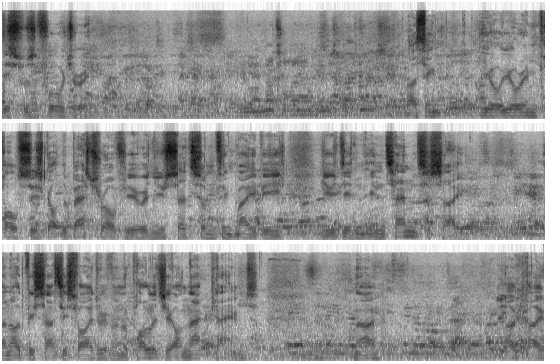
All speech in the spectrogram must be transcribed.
this was a forgery. You are not allowed into the council. I think your, your impulses got the better of you and you said something maybe you didn't intend to say. And I'd be satisfied with an apology on that count. No? Okay.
